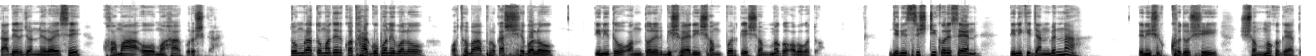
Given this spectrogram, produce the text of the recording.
তাদের জন্য রয়েছে ক্ষমা ও মহা পুরস্কার তোমরা তোমাদের কথা গোপনে বলো অথবা প্রকাশ্যে বলো, তিনি তো অন্তরের বিষয়াদি সম্পর্কে সম্যক অবগত। যিনি সৃষ্টি করেছেন তিনি কি জানবেন না? তিনি সূক্ষ্মদর্শী, সম্যক জ্ঞাত।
